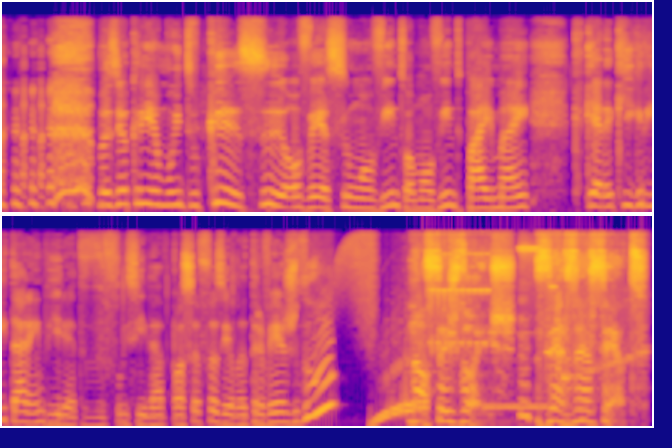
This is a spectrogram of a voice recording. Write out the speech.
Mas eu queria muito que, se houvesse um ouvinte ou uma ouvinte, pai e mãe, que quer aqui gritar em direto de felicidade, possa fazê-lo através do. 962 007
